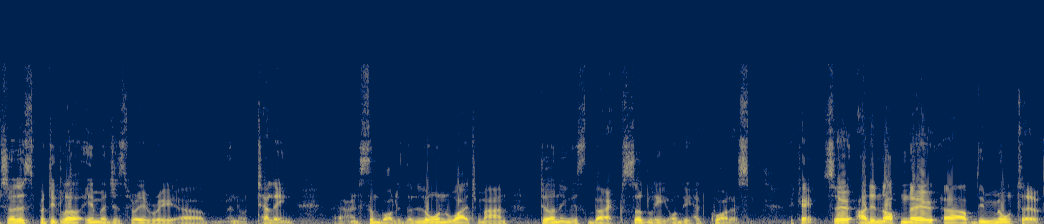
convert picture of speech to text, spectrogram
so this particular image is very, very uh, you know, telling uh, and symbolic. The lone white man turning his back suddenly on the headquarters. Okay, so I did not know uh, the motive.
